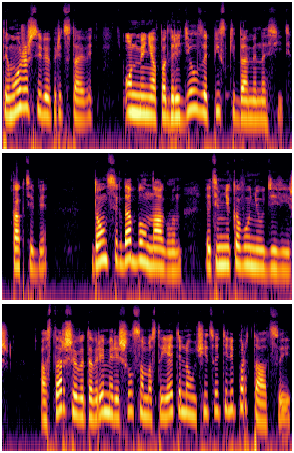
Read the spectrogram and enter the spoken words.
Ты можешь себе представить? Он меня подрядил записки даме носить. Как тебе? Да он всегда был наглым, этим никого не удивишь. А старший в это время решил самостоятельно учиться телепортации,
